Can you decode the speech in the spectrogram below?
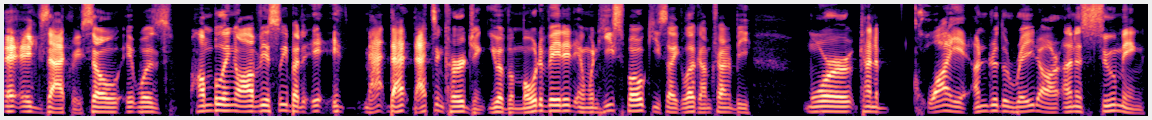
exactly. So it was humbling, obviously, but it, it, Matt, that that's encouraging. You have a motivated, and when he spoke, he's like, "Look, I'm trying to be more kind of quiet, under the radar, unassuming,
